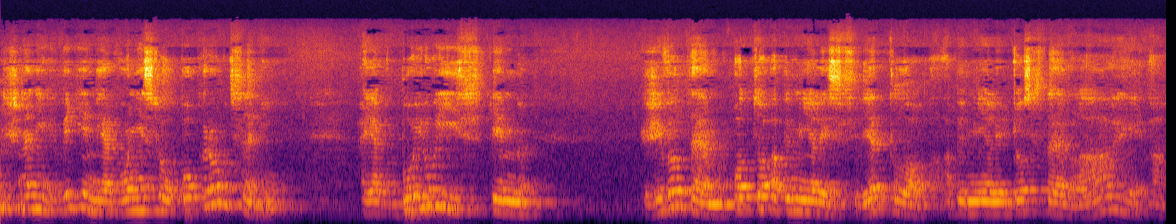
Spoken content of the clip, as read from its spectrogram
když na nich vidím, jak oni jsou pokroucený a jak bojují s tím životem o to, aby měli světlo, aby měli dost té vláhy a,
